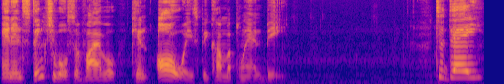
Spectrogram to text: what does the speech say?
And instinctual survival can always become a plan B. Today,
